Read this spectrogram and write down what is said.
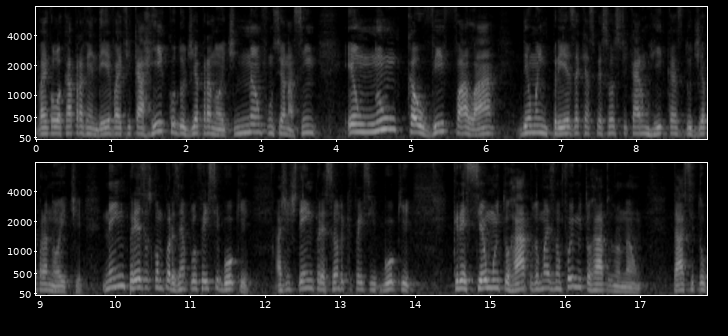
vai colocar para vender, vai ficar rico do dia para noite. Não funciona assim. Eu nunca ouvi falar de uma empresa que as pessoas ficaram ricas do dia para noite. Nem empresas como, por exemplo, o Facebook. A gente tem a impressão de que o Facebook cresceu muito rápido, mas não foi muito rápido, não. Tá? Se tu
